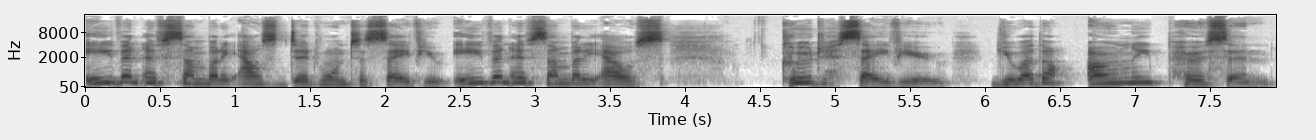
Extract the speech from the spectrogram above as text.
Even if somebody else did want to save you, even if somebody else could save you, you are the only person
